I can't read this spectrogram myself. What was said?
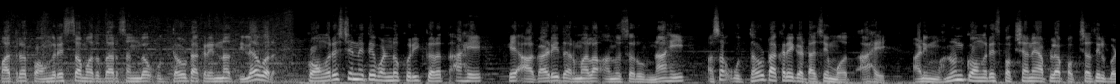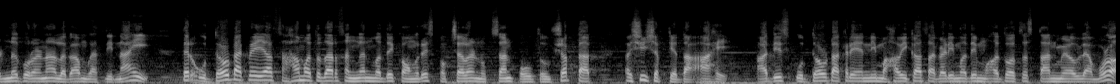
मात्र काँग्रेसचा मतदारसंघ उद्धव ठाकरेंना दिल्यावर काँग्रेसचे नेते बंडखोरी करत आहे हे आघाडी धर्माला अनुसरून नाही असं उद्धव ठाकरे गटाचे मत आहे. आणि म्हणून काँग्रेस पक्षाने आपल्या पक्षातील बंडखोरांना लगाम घातली नाही तर उद्धव ठाकरे या सहा मतदारसंघांमध्ये काँग्रेस पक्षाला नुकसान पोहोचवू शकतात अशी शक्यता आहे. आधीच उद्धव ठाकरे यांनी महाविकास आघाडीमध्ये महत्वाचं स्थान मिळवल्यामुळं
